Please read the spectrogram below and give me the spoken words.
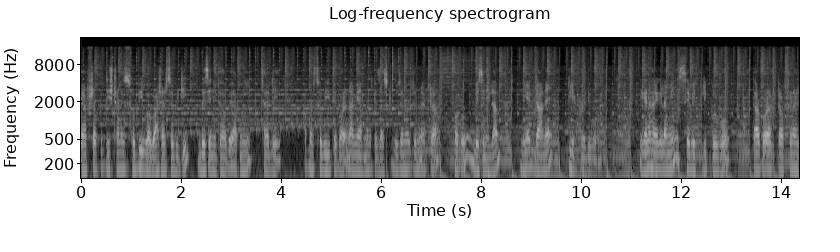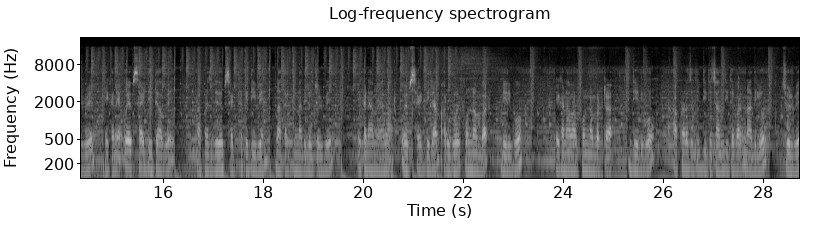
ব্যবসা প্রতিষ্ঠানের ছবি বা বাসার ছবিটি বেছে নিতে হবে। আপনি চাইলে আপনার ছবি দিতে পারেন। আমি আপনাদেরকে জাস্ট বোঝানোর জন্য একটা ফটো বেছে নিলাম। নিয়ে ডানে ক্লিক করে দিব। এখানে হয়ে গেলে আমি সেভে ক্লিক করব। তারপর একটা অপশন আসবে। এখানে ওয়েবসাইট দিতে হবে। আপনার যদি ওয়েবসাইট থাকে দিবেন, না থাকলে না দিলেও চলবে। এখানে আমি আমার ওয়েবসাইট দিলাম। আর উপরে ফোন নাম্বার দিয়ে দিব। এখানে আমার ফোন নাম্বারটা দিয়ে দিব। আপনারা যদি দিতে চান, দিতে পারেন, না দিলেও চলবে।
